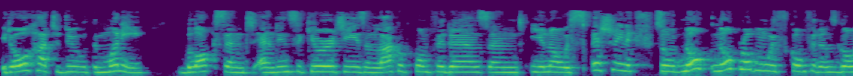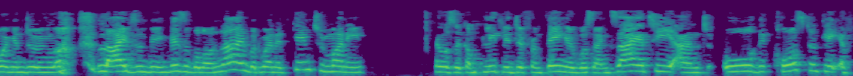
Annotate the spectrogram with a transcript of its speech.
it all had to do with the money blocks and and insecurities and lack of confidence and you know especially in, so no no problem with confidence going and doing lives and being visible online. But when it came to money it was a completely different thing. It was anxiety and all the constantly af-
